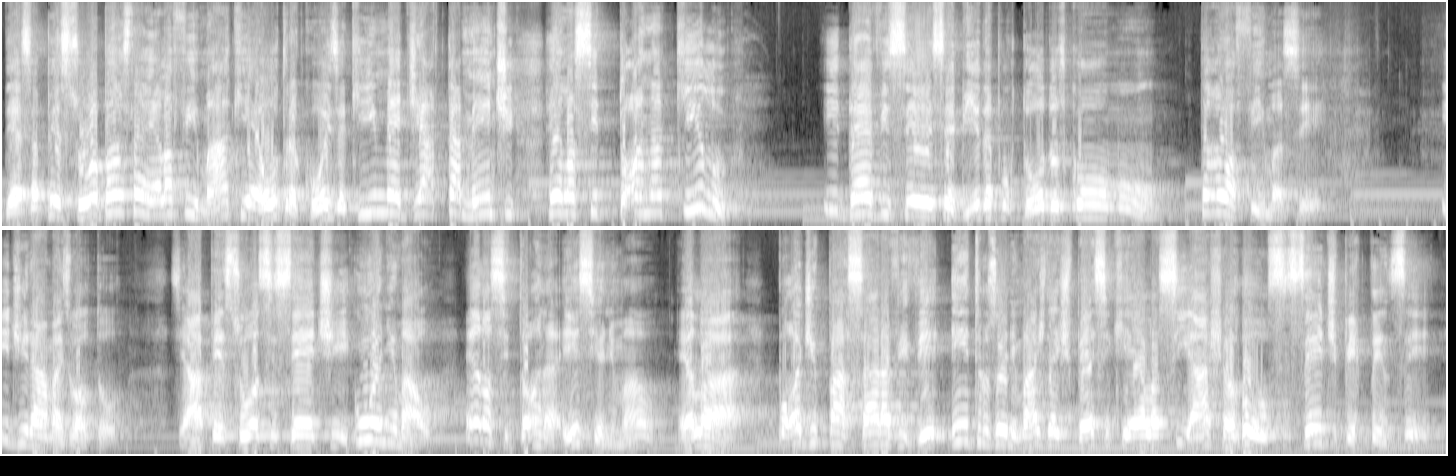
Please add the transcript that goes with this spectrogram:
dessa pessoa, basta ela afirmar que é outra coisa que imediatamente ela se torna aquilo e deve ser recebida por todos como tal afirma ser? E dirá mais o autor: se a pessoa se sente um animal, ela se torna esse animal? Ela pode passar a viver entre os animais da espécie que ela se acha ou se sente pertencer?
